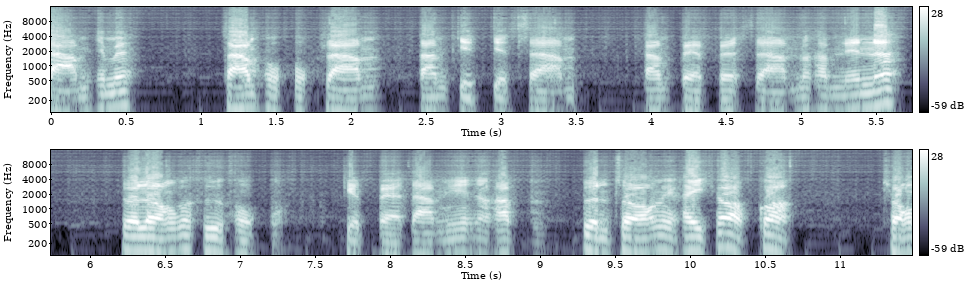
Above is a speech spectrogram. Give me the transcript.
สามใช่ไหมสามหกหกสามสามเจ็ดเจ็ดสามสามแปดแปดสามนะครับ เน้นนะตัวรองก็คือหกเจ็ดแปดตามนี้นะครับ ส่วนสองเนี่ยใครชอบก็สอง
